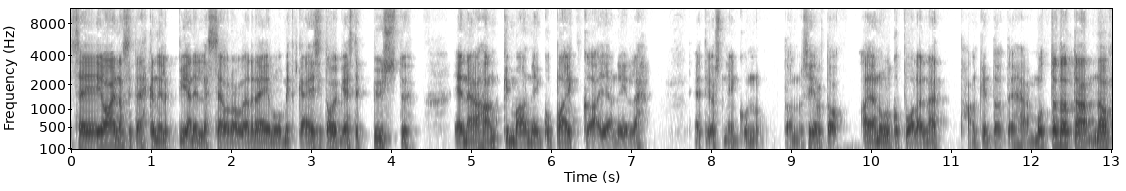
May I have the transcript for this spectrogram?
se ei ole aina sitten ehkä niille pienille seuroille reilu, mitkä ei sitten oikeasti pysty enää hankkimaan niin kuin paikkaa ja niille, että jos niin kuin ton siirtoajan ulkopuolella näitä hankintoja tehdään. Mutta tota, no,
